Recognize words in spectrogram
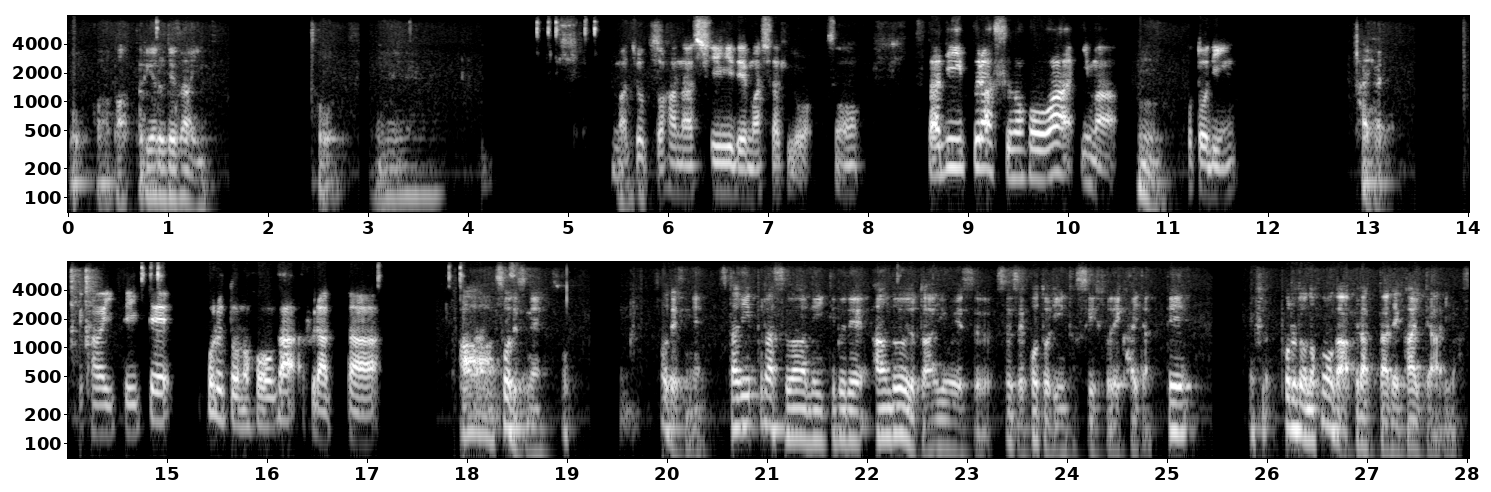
そうか、バッテリアルデザイン。そうですね。まあ、ちょっと話出ましたけど、その、スタディプラスの方は今、うん、 Kotlin。はいはい。書いていて、ポルトの方がフラッター。ああ、そうですねそ。そうですね。スタディプラスはネイティブで Android と iOS、それぞれ Kotlin と Swift で書いてあって、ポルトの方がフラッターで書いてあります。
